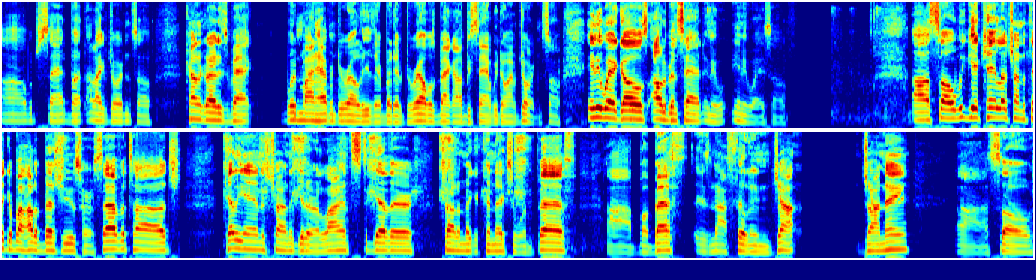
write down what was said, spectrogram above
uh, which is sad, but I like Jordan, so kind of glad he's back wouldn't mind having Darrell either, but if Darrell was back, I'd be sad we don't have Jordan. So anyway it goes, I would have been sad anyway. anyway so, uh, so we get Kayla trying to think about how to best use her sabotage. Kellyanne is trying to get her alliance together, trying to make a connection with Beth, uh, but Beth is not feeling John, John uh, so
